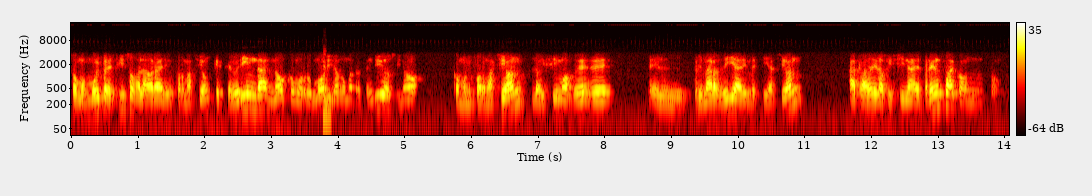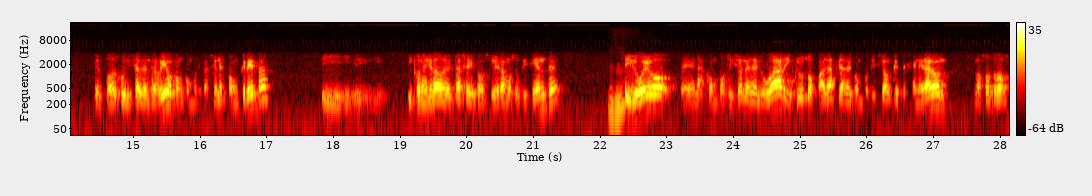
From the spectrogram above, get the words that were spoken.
somos muy precisos a la hora de la información que se brinda, no como rumor y no como trascendido, sino como información. Lo hicimos desde el primer día de investigación a través de la oficina de prensa con, del Poder Judicial de Entre Ríos, con comunicaciones concretas y, y con el grado de detalle que consideramos suficiente. Y luego eh, las composiciones del lugar, incluso falacias de composición que se generaron, nosotros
